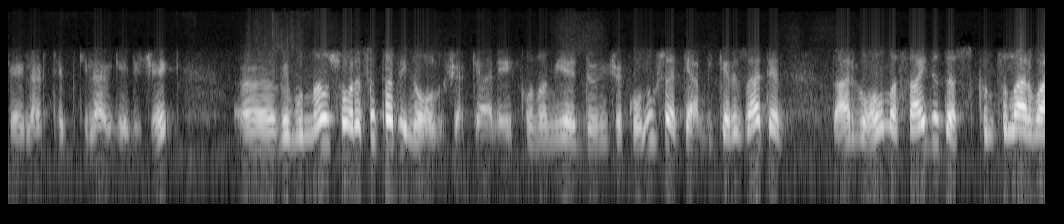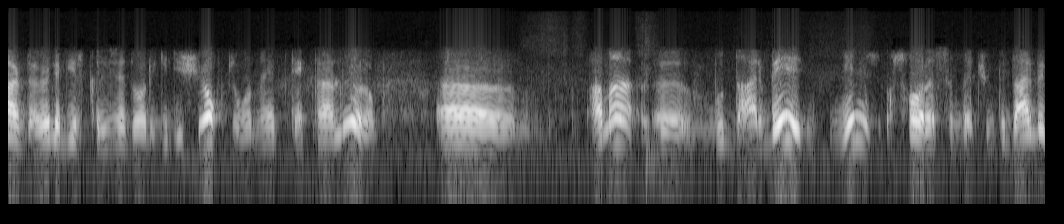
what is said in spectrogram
şeyler tepkiler gelecek. E, ve bundan sonrası tabii ne olacak? Yani ekonomiye dönecek olursak yani bir kere zaten darbe olmasaydı da sıkıntılar vardı. Öyle bir krize doğru gidiş yoktu. Onu hep tekrarlıyorum. Ee, ama e, bu darbenin sonrasında çünkü darbe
